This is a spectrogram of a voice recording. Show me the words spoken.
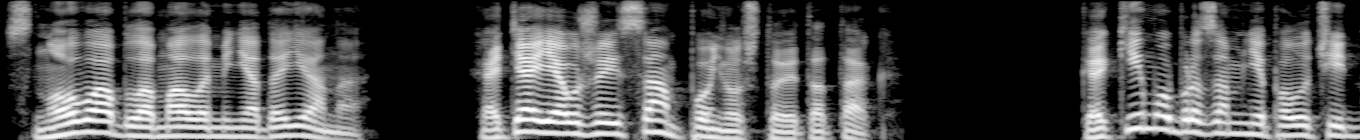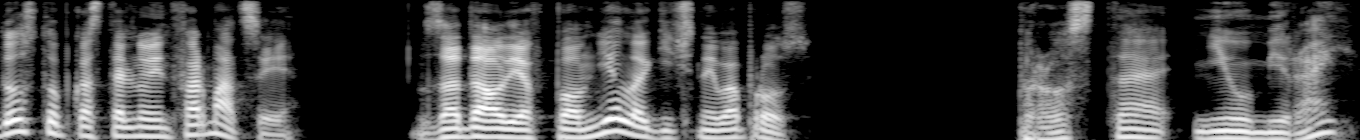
Снова обломала меня Даяна. Хотя я уже и сам понял, что это так. Каким образом мне получить доступ к остальной информации? Задал я вполне логичный вопрос. Просто не умирай?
